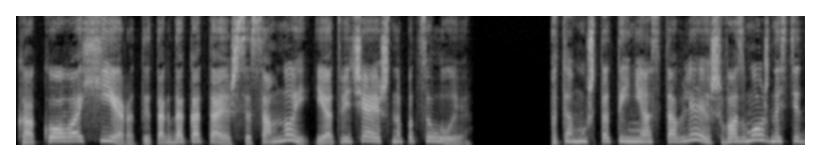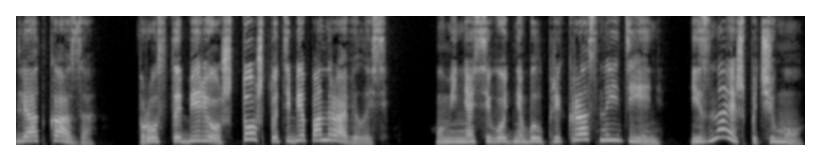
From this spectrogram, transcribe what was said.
Какого хера ты тогда катаешься со мной и отвечаешь на поцелуи? Потому что ты не оставляешь возможности для отказа. Просто берешь то, что тебе понравилось. У меня сегодня был прекрасный день. И знаешь почему?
